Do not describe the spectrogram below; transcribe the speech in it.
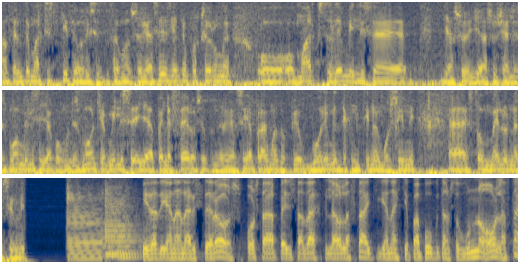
αν θέλετε, μαρξιστική θεώρηση του θέματος εργασίας γιατί όπως ξέρουμε ο, ο Μάρξ δεν μίλησε για, σο- για σοσιαλισμό, μίλησε για κομμουνισμό και μίλησε για απελευθέρωση από την εργασία πράγμα το οποίο μπορεί με την τεχνητή νοημοσύνη ε, στο μέλλον να συμβεί. Είδατε για να είναι αριστερός, πώς θα παίζει στα δάχτυλα όλα αυτά και για να έχει και παππού που ήταν στο βουνό. Όλα αυτά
